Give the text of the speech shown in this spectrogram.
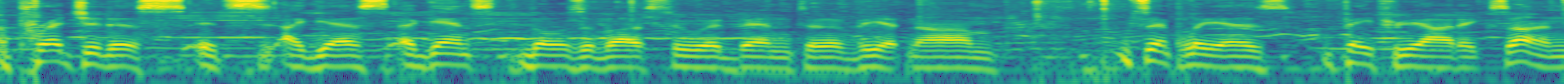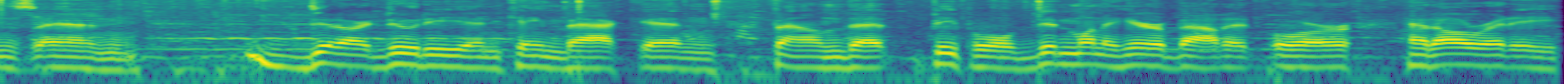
a prejudice, it's, I guess, against those of us who had been to Vietnam simply as patriotic sons and did our duty and came back and found that people didn't want to hear about it or had already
